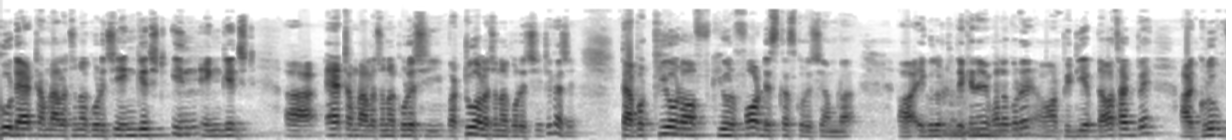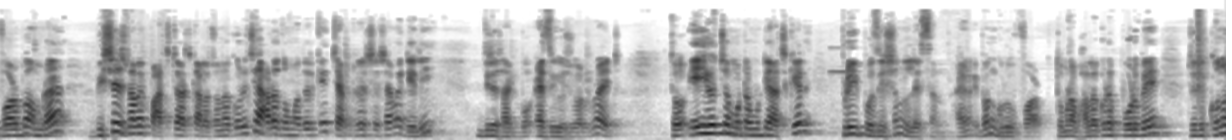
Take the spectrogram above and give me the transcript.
গুড অ্যাট আমরা আলোচনা করেছি এঙ্গেজড ইন এঙ্গেজড অ্যাট আমরা আলোচনা করেছি বা টু আলোচনা করেছি, ঠিক আছে? তারপর cure of cure for discuss করেছি আমরা। এগুলো একটু দেখে নেবে ভালো করে, আমার পিডিএফ দেওয়া থাকবে। আর গ্রুপ ভর্ব আমরা বিশেষভাবে পাঁচটা আজকে আলোচনা করেছি, আরও তোমাদেরকে চ্যাপ্টারের শেষে আমি ডেলি দিতে থাকব অ্যাজ ইউজুয়াল রাইট তো এই হচ্ছে মোটামুটি আজকের প্রিপোজিশন লেসন এবং গ্রুপ ওয়ার্ক তোমরা ভালো করে পড়বে, যদি কোনো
